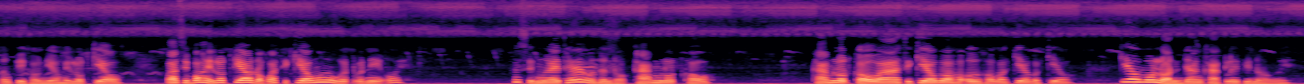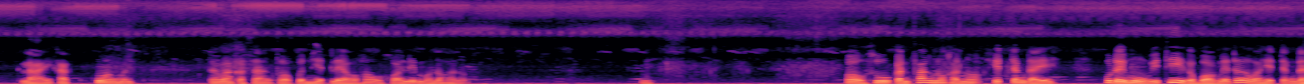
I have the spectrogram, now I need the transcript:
ทั้งพี่ข้าวเหนียวให้รถเกี่ยว ว่าสิบ่ให้รถเกี่ยวดอกว่าสิเกี่ยวมือเวิดวันนี้โอ้ยคือสิเมื่อยแท้ว่าสันดอกถามรถเขาถามรถเขาว่าสิเกี่ยวบ่เขาเออเขาว่าเกี่ยวกับเกี่ยว เกี่ยวบ่หล่อนยางคักเลยพี่น้องเลยหลายคักห่วงมัน แต่ว่าก็สร้างถอเพิ่นเฮ็ดแล้วเฮาคอยเล่มเอาเนาะค่ะเนาะอืมเว้สู้กันฟังเนาะค่ะเนาะเฮ็ดจังใด ผู้ใดหูวิธีก็บอกในเด้อว่าเฮ็ดจังใด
